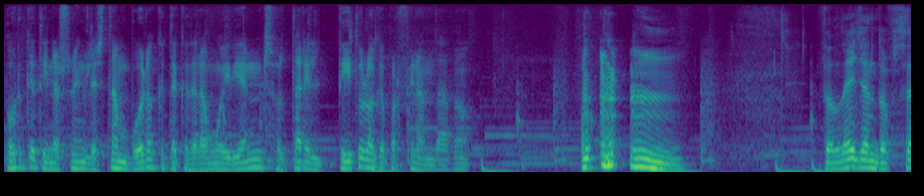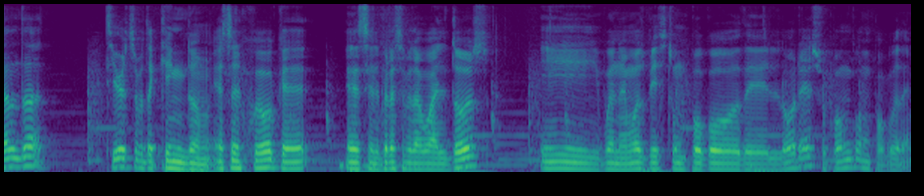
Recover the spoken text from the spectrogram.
porque tienes un inglés tan bueno que te quedará muy bien soltar el título que por fin han dado. The Legend of Zelda Tears of the Kingdom. Es el juego que es el Breath of the Wild 2. Y bueno, hemos visto un poco de lore, supongo, un poco de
